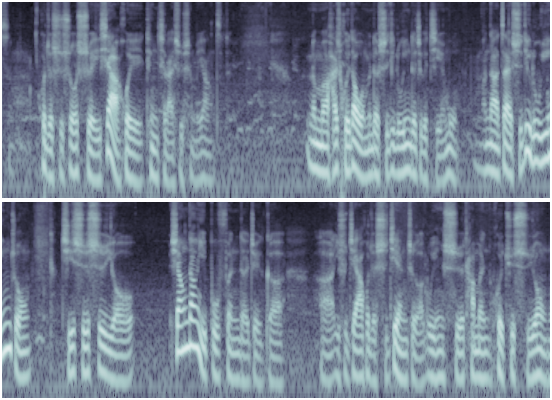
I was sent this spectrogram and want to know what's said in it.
子，或者是说水下会听起来是什么样子的？那么还是回到我们的实际录音的这个节目，那在实地录音中，其实是有相当一部分的这个啊艺术家或者实践者、录音师，他们会去使用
